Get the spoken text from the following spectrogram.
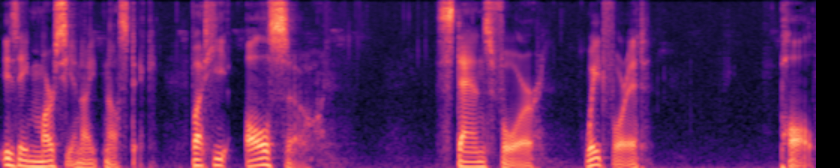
is a Marcionite Gnostic. But he also stands for, wait for it, Paul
